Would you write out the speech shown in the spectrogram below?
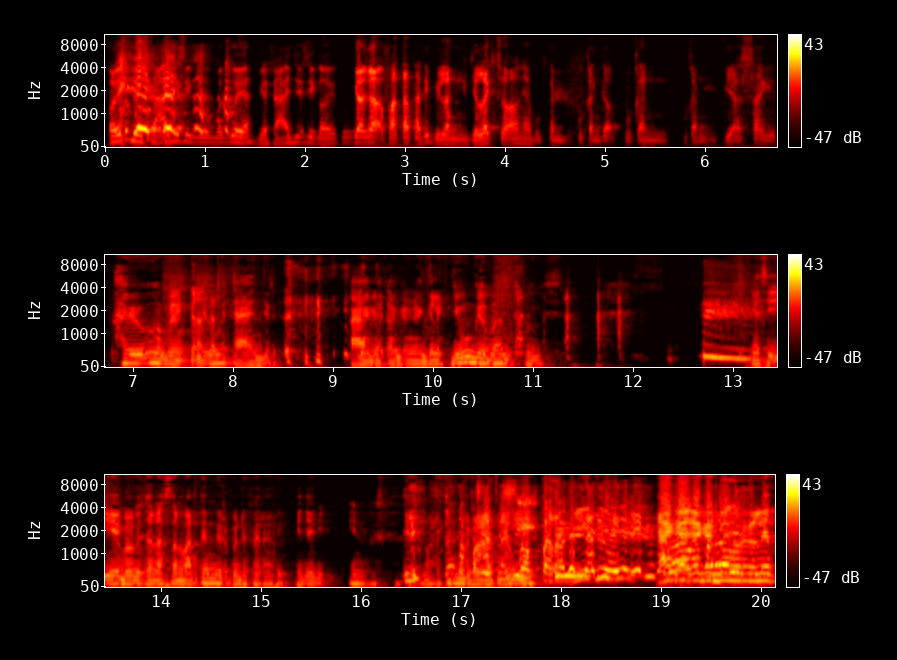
oh itu biasa aja sih gua- buat gue ya biasa aja sih kalau itu Enggak, enggak. Fata tadi bilang jelek soalnya bukan bukan enggak bukan bukan biasa gitu. Ayo, bilang jelek anjir. Kagak kagak nggak jelek juga bagus bagus. Ya sih iya bagusan Aston Martin daripada Ferrari. Ya jadi iya bagus. Aston Martin baru lihat lagi. baper gitu aja Kagak kagak gue baru lihat.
